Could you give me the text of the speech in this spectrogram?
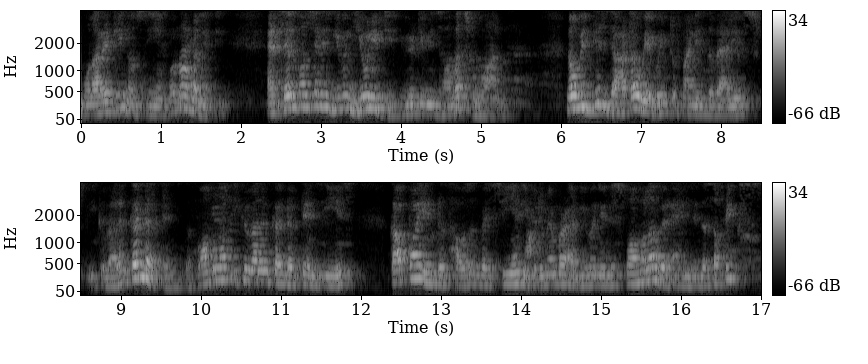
molarity, now Cn for normality. And cell constant is given unity. Unity means how much? 1. Now with this data we are going to find is the value of equivalent conductance. The formula of equivalent conductance is kappa into 1000 by Cn. If you remember I have given you this formula where N is in the suffix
